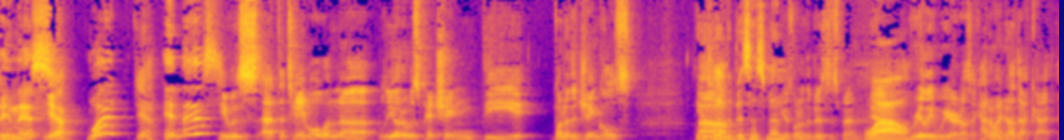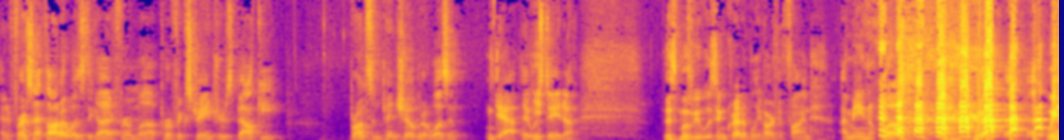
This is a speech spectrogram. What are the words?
In this? Yeah. What? Yeah. In this? He was at the table when uh, Liotta was pitching the one of the jingles. He was one of the Um, businessmen. He was one of the businessmen. Yeah, Wow. really weird. I was like, how do I know that guy? And at first I thought it was the guy from uh, Perfect Strangers, Balki, Bronson Pinchot, but it wasn't. Yeah. It was He- Data. This movie was incredibly hard to find. I mean, well, we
